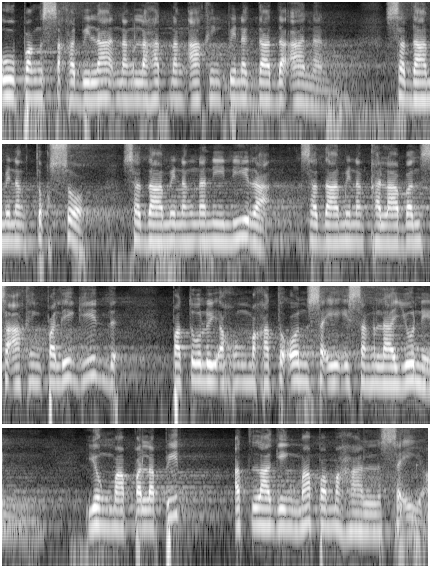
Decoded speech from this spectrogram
upang sa kabila ng lahat ng aking pinagdadaanan, sa dami ng tukso, sa dami ng naninira, sa dami ng kalaban sa aking paligid, patuloy akong makatuon sa iisang layunin, yung mapalapit at laging mapamahal sa iyo.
